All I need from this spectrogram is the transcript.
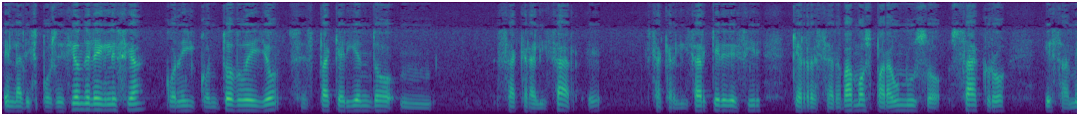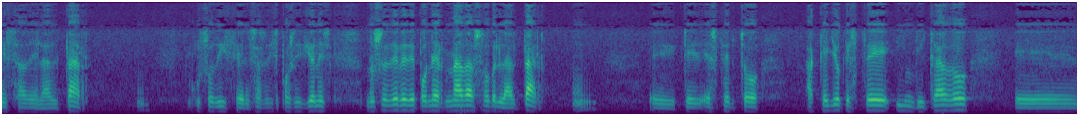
en la disposición de la Iglesia, con, con todo ello, se está queriendo mm, sacralizar. ¿eh? Sacralizar quiere decir que reservamos para un uso sacro esa mesa del altar. Incluso dice en esas disposiciones, no se debe de poner nada sobre el altar, ¿eh? Que excepto aquello que esté indicado eh,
